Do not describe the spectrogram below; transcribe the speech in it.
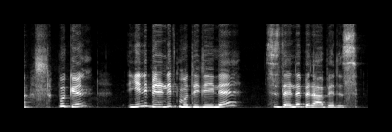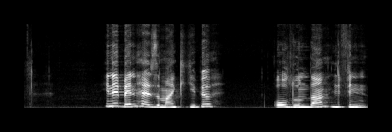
hanımlar. Bugün yeni bir lif modeliyle sizlerle beraberiz. Yine ben her zamanki gibi olduğundan lifin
